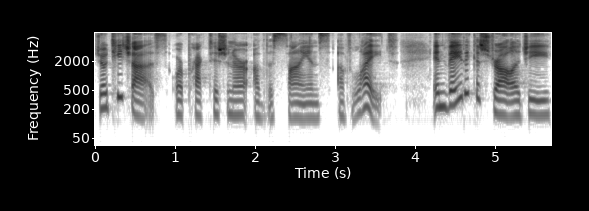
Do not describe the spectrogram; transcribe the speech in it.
Jyotishas, or practitioner of the science of light. In Vedic astrology,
